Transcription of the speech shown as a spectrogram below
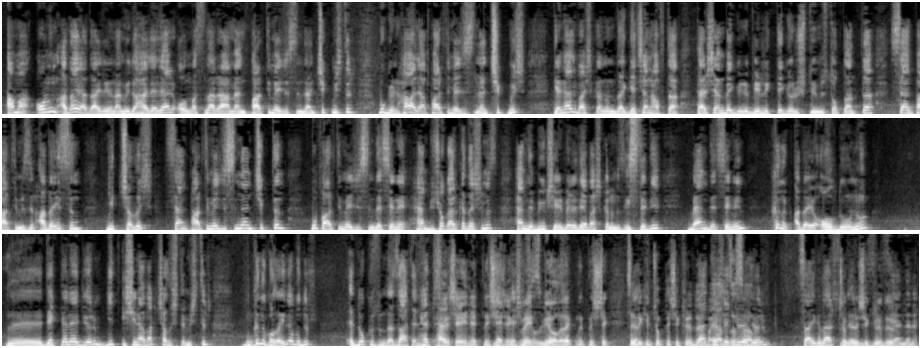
Ama onun aday adaylığına müdahaleler olmasına rağmen parti meclisinden çıkmıştır. Bugün hala parti meclisinden çıkmış. Genel başkanın da geçen hafta perşembe günü birlikte görüştüğümüz toplantıda sen partimizin adayısın. Git çalış. Sen parti meclisinden çıktın. Bu parti meclisinde seni hem birçok arkadaşımız hem de Büyükşehir Belediye Başkanımız istedi. Ben de senin Kınık adayı olduğunu e, deklare ediyorum. Git işine bak çalış demiştir. Bu Kınık olayı da budur. E, 9'unda zaten hepsi Her şey netleşecek. resmi olacak. olarak netleşecek. Sayın Evet. Çok teşekkür ediyorum. Ben Ayağınıza teşekkür sağlık. ediyorum. Saygılar sunuyorum teşekkür bizi ediyorum. izleyenlere.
